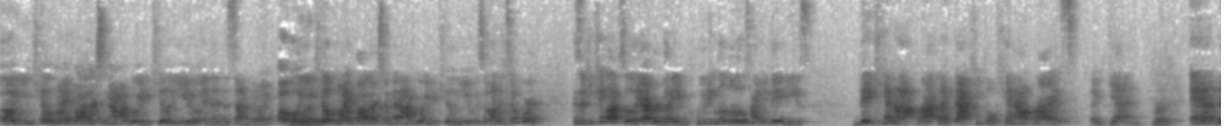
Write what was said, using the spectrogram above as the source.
oh, you killed my father, so now I'm going to kill you, and then the son going, oh, well, Right. you killed my father, so now I'm going to kill you, and so on and so forth. Because if you kill absolutely everybody, including the little tiny babies, they cannot rise. Like that, people cannot rise again. Right. And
